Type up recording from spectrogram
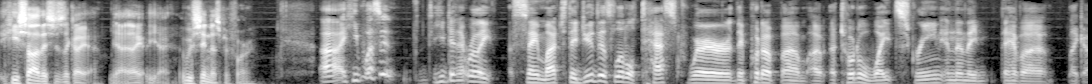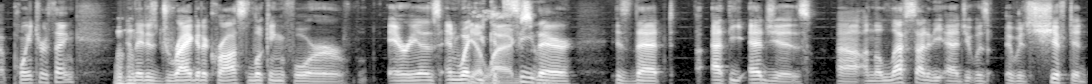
he saw this? He's like, oh yeah, yeah, yeah. We've seen this before. Uh, he wasn't. He didn't really say much. They do this little test where they put up um, a, a, total white screen, and then they they have a like a pointer thing, mm-hmm. and they just drag it across, looking for areas. And what yeah, you could see there is that at the edges, uh, on the left side of the edge, it was it was shifted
